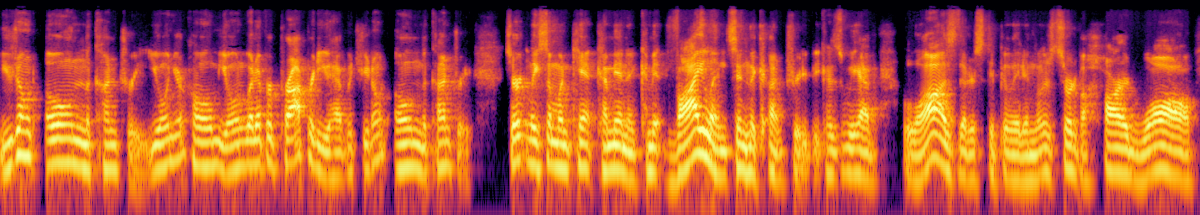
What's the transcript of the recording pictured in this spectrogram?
You don't own the country. You own your home. You own whatever property you have, but you don't own the country. Certainly, someone can't come in and commit violence in the country because we have laws that are stipulated. And there's sort of a hard wall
